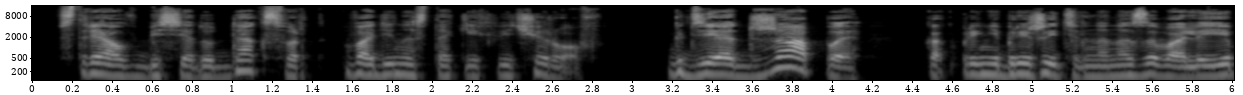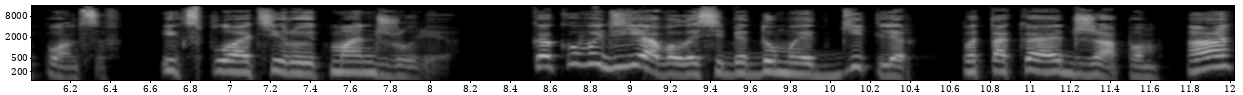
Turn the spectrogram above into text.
— встрял в беседу Даксфорд в один из таких вечеров, где джапы, как пренебрежительно называли японцев, эксплуатируют Маньчжурию. Какого дьявола себе думает Гитлер, потакая джапом, а?»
